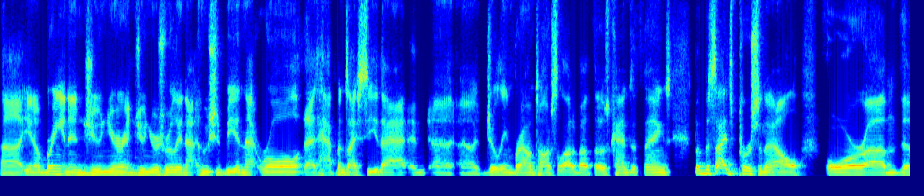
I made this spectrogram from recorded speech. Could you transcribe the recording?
uh, you know bringing in junior, and junior's really not who should be in that role. That happens. I see that, and uh, uh, Jolene Brown talks a lot about those kinds of things. But besides personnel or um, the,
